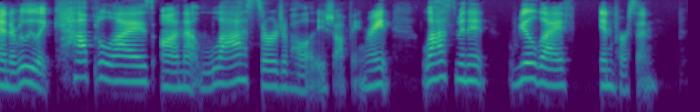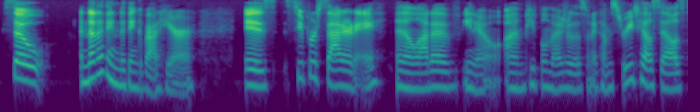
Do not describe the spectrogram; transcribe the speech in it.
and to really like capitalize on that last surge of holiday shopping, right? Last minute, real life, in person. So Another thing to think about here is Super Saturday, and a lot of you know um, people measure this when it comes to retail sales.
